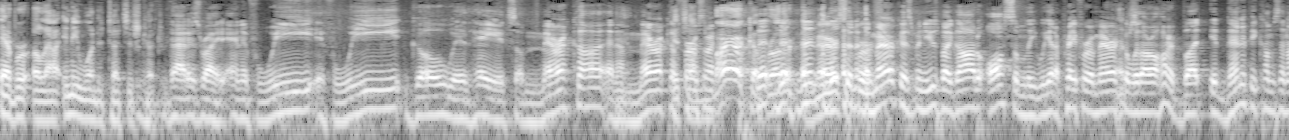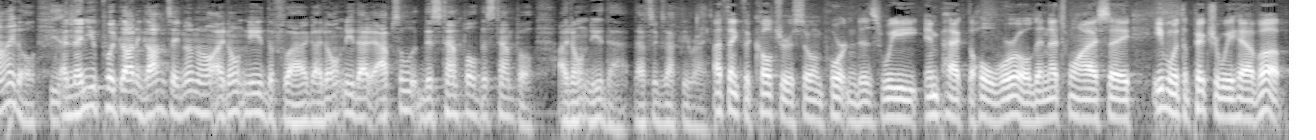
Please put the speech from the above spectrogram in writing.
ever allow anyone to touch this country. That is right. And if we if we go with hey, it's America and America It's first, America, then, brother. then, America listen, first. America America has been used by God awesomely. We got to pray for America with our heart. But it, then it becomes an idol, Yes. and then you put God in God and say, no, no, no, I don't need the flag. I don't need that. Absolute this temple, this temple. I don't need that. That's exactly right. I think the culture is so important as we impact the whole world, and that's why I say, even with the picture we have up,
